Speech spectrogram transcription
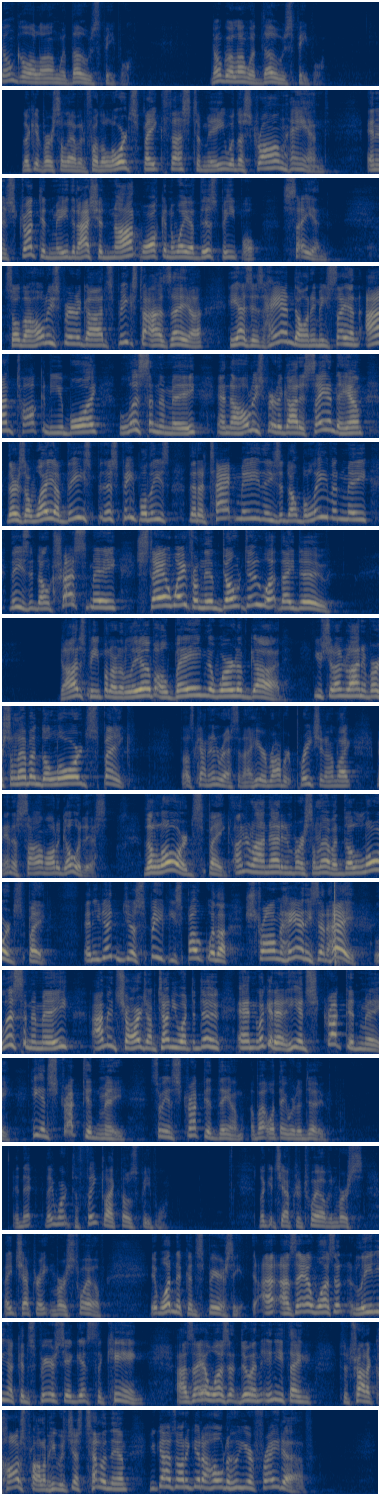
Don't go along with those people. Don't go along with those people. Look at verse 11. For the Lord spake thus to me with a strong hand and instructed me that I should not walk in the way of this people, saying, so the Holy Spirit of God speaks to Isaiah he has his hand on him. He's saying, I'm talking to you, boy. Listen to me. And the Holy Spirit of God is saying to him, There's a way of these this people, these that attack me, these that don't believe in me, these that don't trust me. Stay away from them. Don't do what they do. God's people are to live obeying the word of God. You should underline in verse 11, the Lord spake. That was kind of interesting. I hear Robert preaching. I'm like, man, a psalm ought to go with this. The Lord spake. Underline that in verse 11. The Lord spake. And he didn't just speak, he spoke with a strong hand. He said, Hey, listen to me. I'm in charge. I'm telling you what to do. And look at it. He instructed me. He instructed me. So he instructed them about what they were to do. And they, they weren't to think like those people. Look at chapter 12 and verse 8, chapter 8 and verse 12. It wasn't a conspiracy. Isaiah wasn't leading a conspiracy against the king. Isaiah wasn't doing anything to try to cause problem. He was just telling them, you guys ought to get a hold of who you're afraid of.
